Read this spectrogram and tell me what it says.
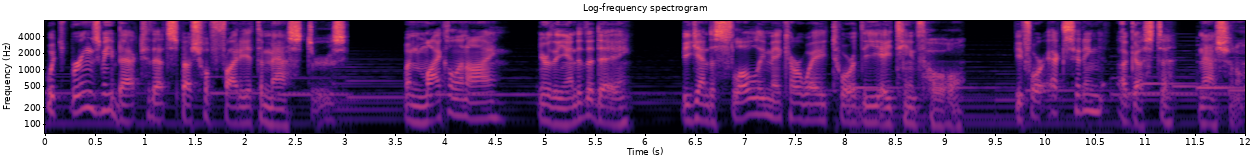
Which brings me back to that special Friday at the Masters, when Michael and I, near the end of the day, began to slowly make our way toward the 18th hole before exiting Augusta National.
